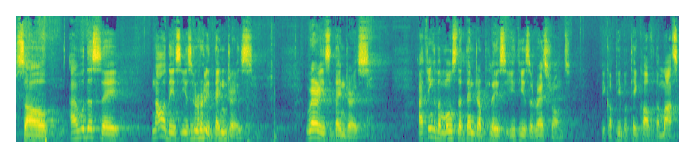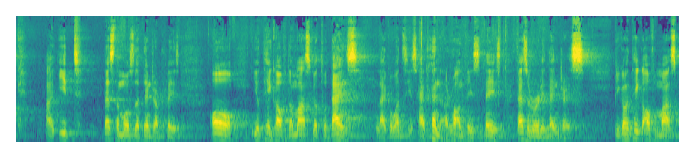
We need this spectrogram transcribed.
So I would say nowadays it's really dangerous. Where is dangerous? I think the most dangerous place it is a restaurant because people take off the mask and eat. That's the most dangerous place. Or you take off the mask to dance like what is happening around these days. That's really dangerous because take off mask.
